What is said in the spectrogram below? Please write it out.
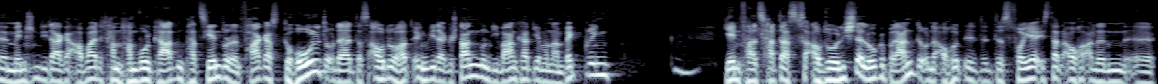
äh, Menschen, die da gearbeitet haben, haben wohl gerade einen Patient oder einen Fahrgast geholt oder das Auto hat irgendwie da gestanden und die waren gerade jemand am Wegbringen. Jedenfalls hat das Auto lichterloh gebrannt und auch äh, das Feuer ist dann auch an ein äh,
